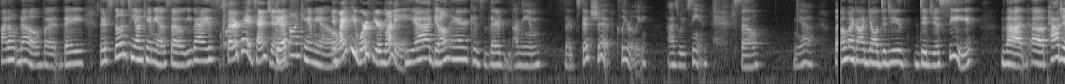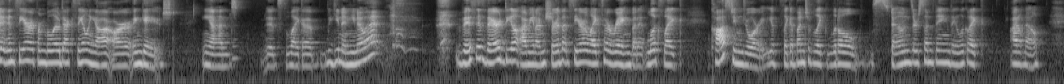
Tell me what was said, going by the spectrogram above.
I don't know, but they they're spilling tea on Cameo, so you guys Better pay attention. get on Cameo. It might be worth your money. Yeah, get on there because they're, I mean, it's good shit, clearly, as we've seen. So, yeah. But oh my god, y'all, did you did you see that uh Paget and Ciara from Below Deck Sailing Yacht are engaged? And it's like a you know you know what? this is their deal. I mean, I'm sure that Ciara likes her ring, but it looks like costume jewelry. It's like a bunch of like little stones or something. They look like I don't know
